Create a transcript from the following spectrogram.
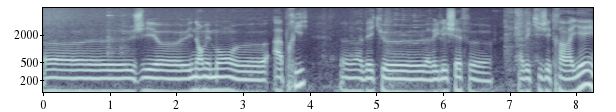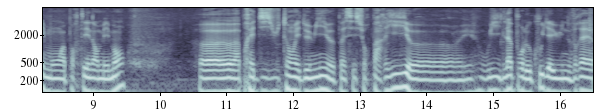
euh, j'ai euh, énormément appris avec, avec les chefs avec qui j'ai travaillé. Ils m'ont apporté énormément. Euh, après 18 ans et demi euh, passés sur Paris, euh, oui, là pour le coup, il y a eu une vraie,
